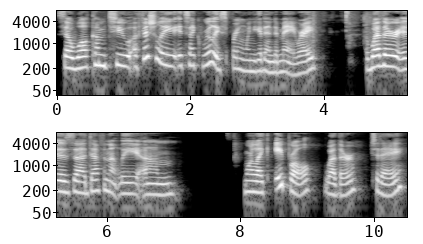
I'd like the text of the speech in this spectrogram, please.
So, welcome to officially, it's like really spring when you get into May, right? The weather is uh, definitely um, more like April weather today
